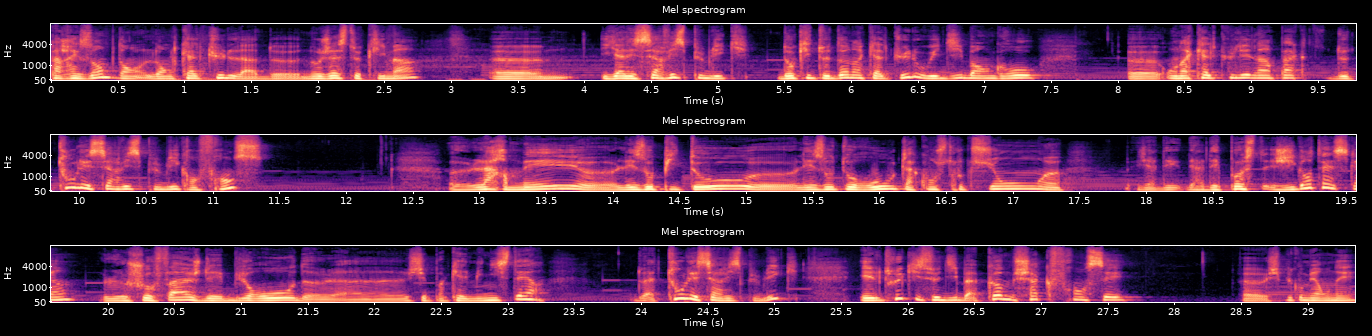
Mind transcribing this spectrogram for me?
Par exemple, dans, le calcul de nos gestes climat, euh, il y a les services publics. Donc, il te donne un calcul où il dit, bah, en gros, euh, on a calculé l'impact de tous les services publics en France, euh, l'armée, les hôpitaux, les autoroutes, la construction. il, y a des, postes gigantesques. Hein. Le chauffage des bureaux de je ne sais pas quel ministère, de tous les services publics. Et le truc, il se dit, bah, comme chaque Français, je sais plus combien on est,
